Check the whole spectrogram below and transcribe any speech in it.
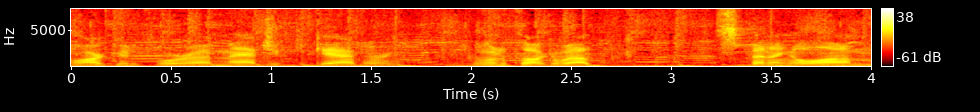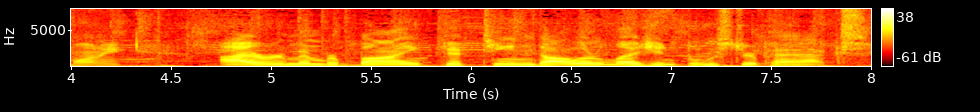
market for uh, Magic the Gathering. You want to talk about spending a lot of money? I remember buying fifteen dollar Legend booster packs.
